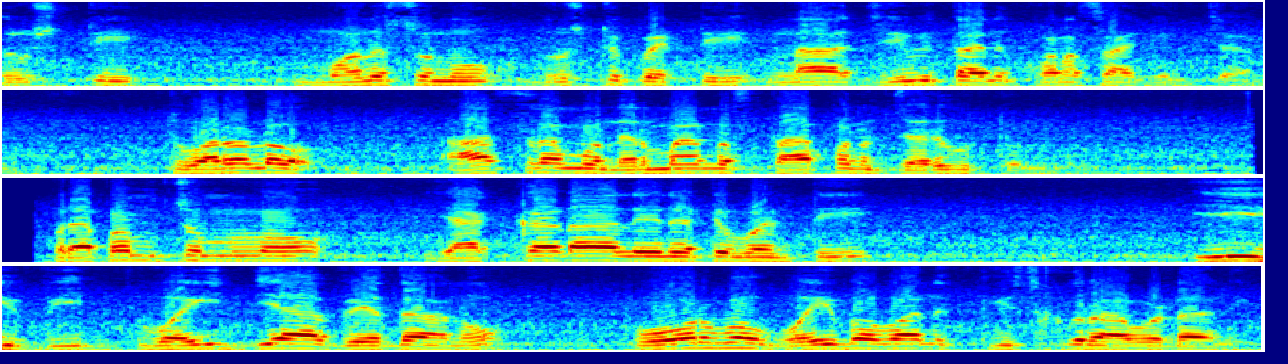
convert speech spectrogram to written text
దృష్టి మనసును దృష్టి పెట్టి నా జీవితాన్ని కొనసాగించాను. త్వరలో ఆశ్రమ నిర్మాణ స్థాపన జరుగుతుంది. ప్రపంచంలో ఎక్కడా లేనటువంటి ఈ వి వైద్య విధానం పూర్వ వైభవాన్ని తీసుకురావడానికి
